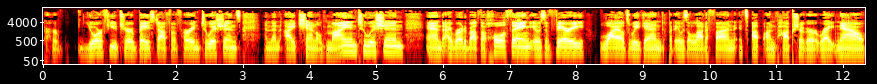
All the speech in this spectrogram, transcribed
her your future based off of her intuitions. And then I channeled my intuition and I wrote about the whole thing. It was a very wild weekend, but it was a lot of fun. It's up on Pop Sugar right now.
